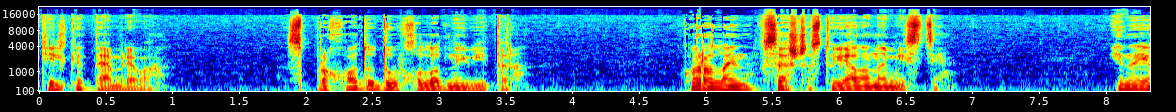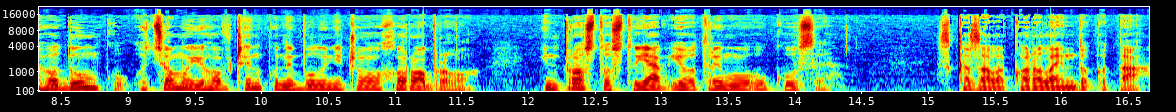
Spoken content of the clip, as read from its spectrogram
тільки темрява. З проходу дув холодний вітер. Королайн все ще стояла на місці. І на його думку, у цьому його вчинку не було нічого хороброго. Він просто стояв і отримував укуси, сказала Королайн до кота.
